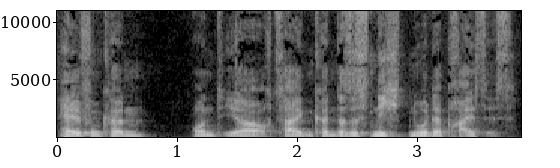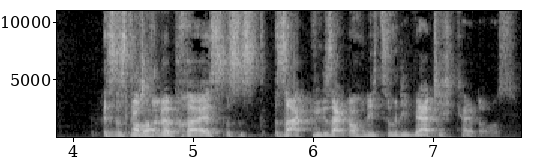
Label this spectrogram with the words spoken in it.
helfen können und ihr auch zeigen können, dass es nicht nur der Preis ist. Es ist nicht aber, nur der Preis, es ist, sagt, wie gesagt, auch nichts über die Wertigkeit aus.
